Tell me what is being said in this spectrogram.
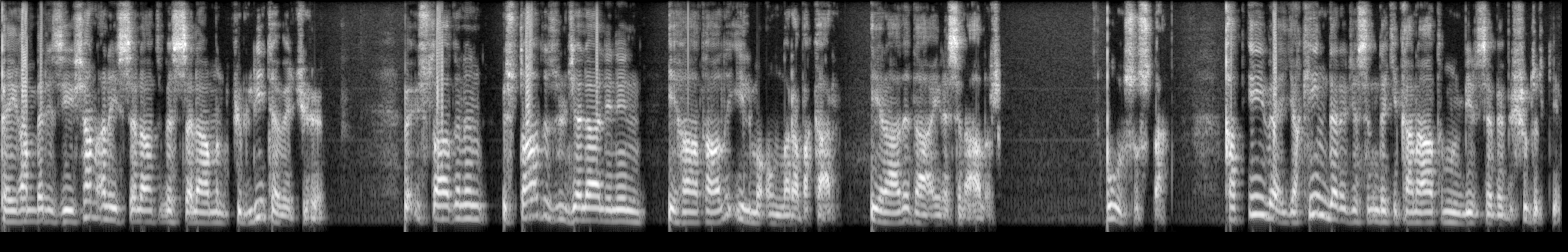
Peygamberi Zişan aleyhissalatü vesselamın külli teveccühü ve üstadının, Üstad-ı Zülcelal'inin ihatalı ilmi onlara bakar, irade dairesine alır. Bu hususta kat'i ve yakin derecesindeki kanaatımın bir sebebi şudur ki,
